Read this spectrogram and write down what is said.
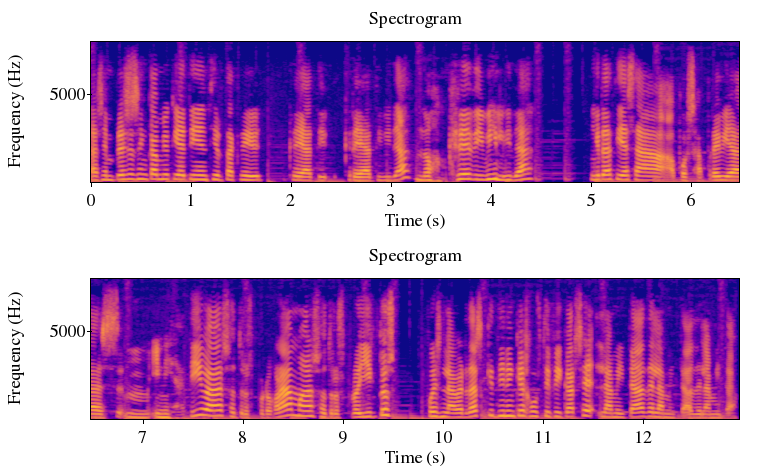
Las empresas, en cambio, que ya tienen cierta creatividad, no, credibilidad, gracias a, pues, a previas mm, iniciativas, otros programas, otros proyectos, pues la verdad es que tienen que justificarse la mitad de la mitad de la mitad.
